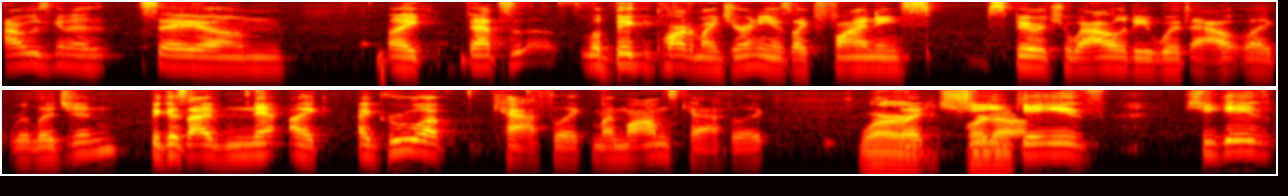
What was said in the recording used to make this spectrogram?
I was gonna say um like that's a big part of my journey is like finding s- spirituality without like religion because I've ne- like I grew up Catholic. My mom's Catholic, word. but she word gave she gave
